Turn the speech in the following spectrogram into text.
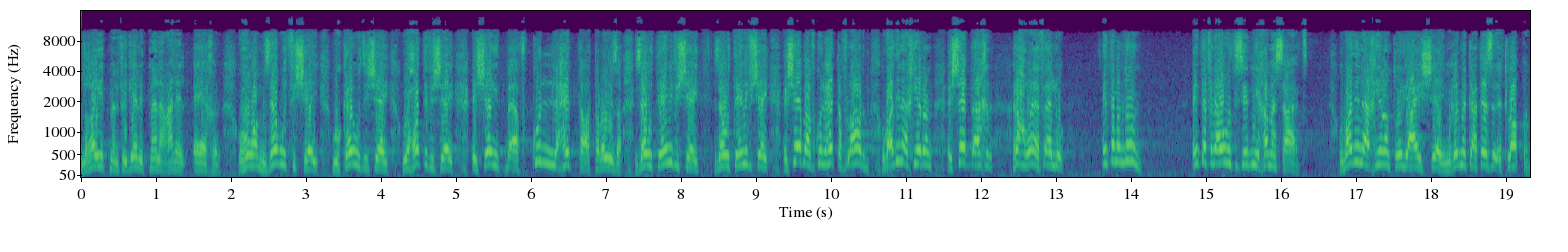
لغاية ما الفنجان اتملى على الآخر. وهو مزود في الشاي وكروت الشاي ويحط في الشاي. الشاي بقى في كل حتة على الترابيزة. زود تاني في الشاي زود تاني في الشاي. الشاي بقى في كل حتة في الأرض. وبعدين أخيرا الشاب آخر راح واقف قال له أنت مجنون أنت في الأول تسيبني خمس ساعات. وبعدين أخيرا تقول لي عايز شاي من غير ما تعتذر إطلاقا.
